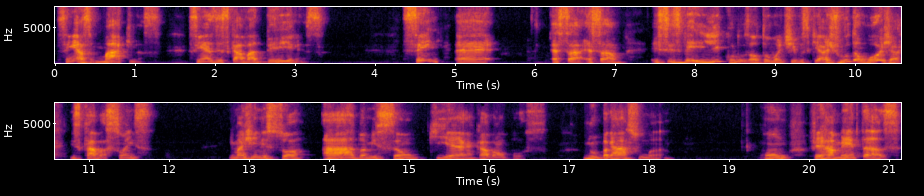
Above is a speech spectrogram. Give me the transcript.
sem as máquinas, sem as escavadeiras, sem é, essa, essa, esses veículos automotivos que ajudam hoje a escavações, imagine só a árdua missão que era cavar um poço no braço humano, com ferramentas,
